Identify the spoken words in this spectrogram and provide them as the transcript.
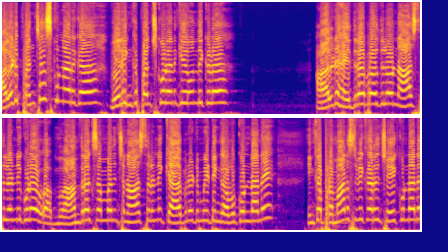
ఆల్రెడీ పంచేసుకున్నారుగా వేరే ఇంకా పంచుకోవడానికి ఏముంది ఇక్కడ? ఆల్రెడీ హైదరాబాద్లో ఉన్న ఆస్తులన్నీ కూడా ఆంధ్రాకి సంబంధించిన ఆస్తులన్నీ క్యాబినెట్ మీటింగ్ అవ్వకుండానే ఇంకా ప్రమాణ స్వీకారం చేయకుండానే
